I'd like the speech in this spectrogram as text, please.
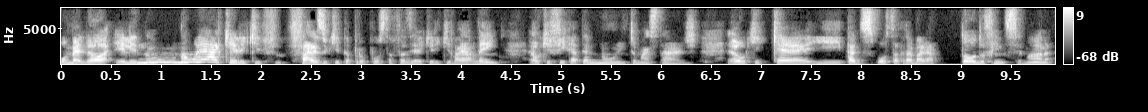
o melhor, ele não, não é aquele que faz o que está proposto a fazer, é aquele que vai além. É o que fica até muito mais tarde. É o que quer e está disposto a trabalhar todo fim de semana.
